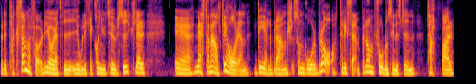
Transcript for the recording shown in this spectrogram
väldigt tacksamma för. Det gör ju att vi i olika konjunkturcykler eh, nästan alltid har en delbransch som går bra. Till exempel om fordonsindustrin tappar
